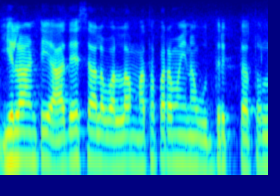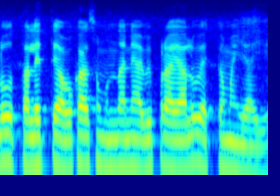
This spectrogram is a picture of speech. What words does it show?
ఇలాంటి ఆదేశాల వల్ల మతపరమైన ఉద్రిక్తతలు తలెత్తే అవకాశం ఉందనే అభిప్రాయాలు వ్యక్తమయ్యాయి.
